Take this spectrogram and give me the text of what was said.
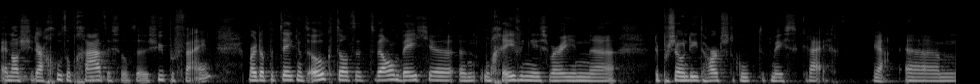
En als je daar goed op gaat, is dat super fijn. Maar dat betekent ook dat het wel een beetje een omgeving is waarin de persoon die het hardst roept het meeste krijgt. Ja. Ehm,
